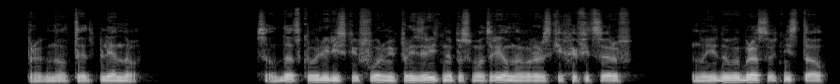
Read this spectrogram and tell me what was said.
— прогнал Тед пленного. Солдат в кавалерийской форме презрительно посмотрел на вражеских офицеров, но еду выбрасывать не стал,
